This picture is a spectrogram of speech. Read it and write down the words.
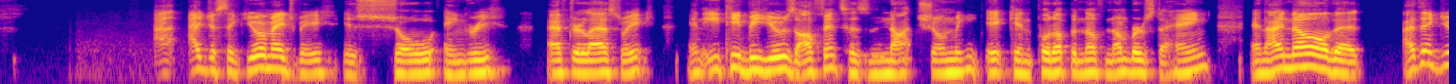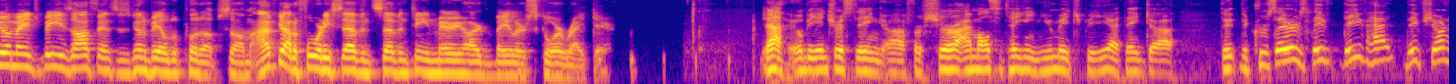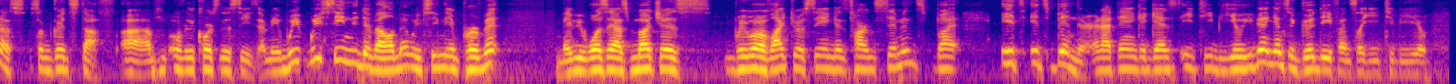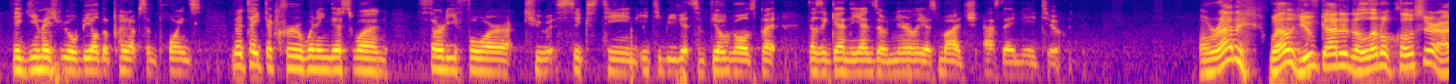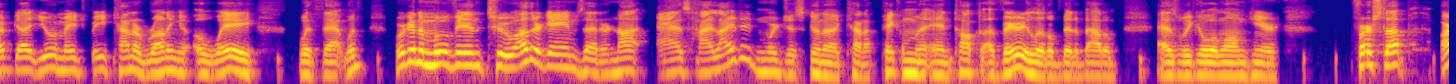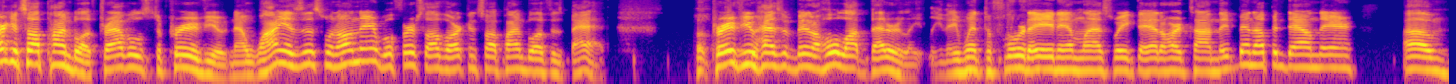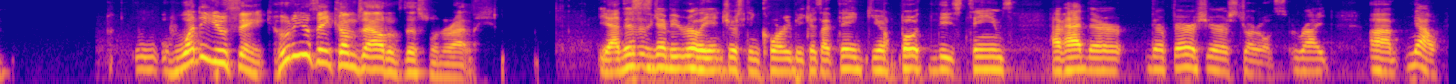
I, I just think UMHB is so angry after last week, and ETBU's offense has not shown me it can put up enough numbers to hang. And I know that I think UMHB's offense is going to be able to put up some. I've got a 47 17 Mary Hardin Baylor score right there. Yeah, it'll be interesting uh, for sure. I'm also taking UMHB. I think uh, the, the Crusaders they've they've had they've shown us some good stuff um, over the course of the season. I mean, we we've seen the development, we've seen the improvement. Maybe it wasn't as much as we would have liked to have seen against Hardin Simmons, but it's it's been there. And I think against ETBU, even against a good defense like ETBU, think UMHB will be able to put up some points. I'm going to take the Cru winning this one 34 to 16. ETB gets some field goals, but doesn't get in the end zone nearly as much as they need to. Alrighty. Well, you've got it a little closer. I've got UMHB kind of running away with that one. We're going to move into other games that are not as highlighted, and we're just going to kind of pick them and talk a very little bit about them as we go along here. First up, Arkansas Pine Bluff travels to Prairie View. Now, why is this one on there? Well, first off, Arkansas Pine Bluff is bad. But Prairie View hasn't been a whole lot better lately. They went to Florida A&M last week. They had a hard time. They've been up and down there. Um, what do you think? Who do you think comes out of this one, Riley? Yeah, this is going to be really interesting, Cory, because I think you know both of these teams have had their their fair share of struggles, right? Um, now,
